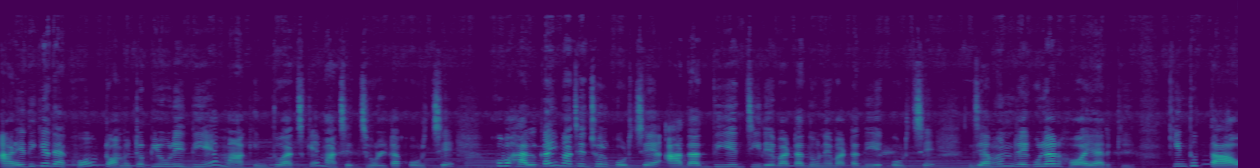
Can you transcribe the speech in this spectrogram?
আর এদিকে দেখো, টমেটো পিউরি দিয়ে মা কিন্তু আজকে মাছের ঝোলটা করছে। খুব হালকাই মাছের ঝোল করছে, আদা দিয়ে, জিরে বাটা, ধনে বাটা দিয়ে করছে, যেমন রেগুলার হয় আর কি। কিন্তু তাও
